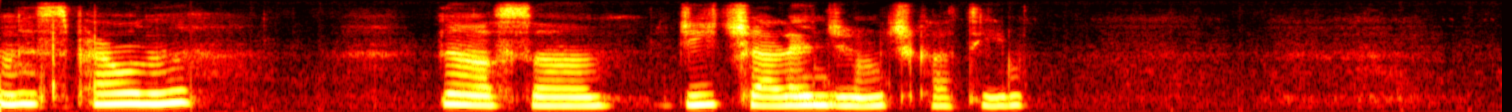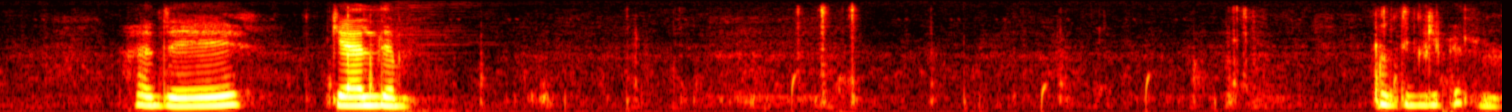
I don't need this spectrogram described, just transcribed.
Ben onu ne alsam? G Challenger'ımı çıkartayım. Hadi geldim. Hadi gidelim.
